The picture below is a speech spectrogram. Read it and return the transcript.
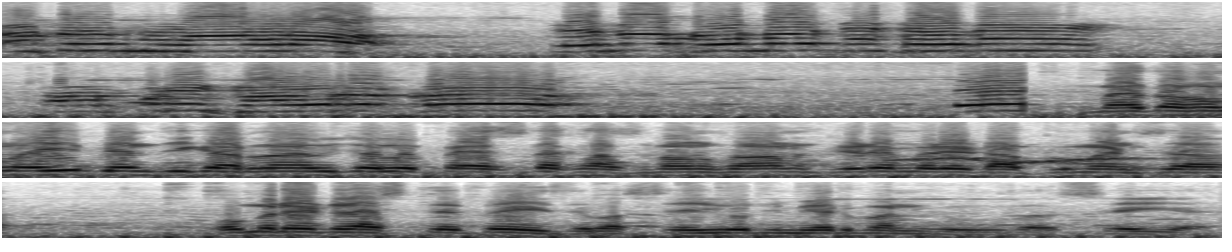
ਅਤੇ ਮੁਆਵਜ਼ਾ। ਇਹਨਾਂ ਦੋਨਾਂ ਚੀਜ਼ਾਂ ਦੀ ਆਪਣੀ ਖਬਰ ਰੱਖੋ। ਮੈਂ ਤਾਂ ਹੁਣ ਇਹੀ ਬੇਨਤੀ ਕਰਦਾ ਵੀ ਚਲੋ ਪੈਸੇ ਦਾ ਖਸਮਾਂ ਨੂੰ ਖਾਣ ਜਿਹੜੇ ਮੇਰੇ ਡਾਕੂਮੈਂਟਸ ਆ ਉਹ ਮੇਰੇ ਐਡਰੈਸ ਤੇ ਭੇਜ ਦੇ ਬਸ ਇਹੀ ਉਹਦੀ ਮਿਹਰਬਾਨੀ ਹੋਊ ਬਸ ਸਹੀ ਹੈ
